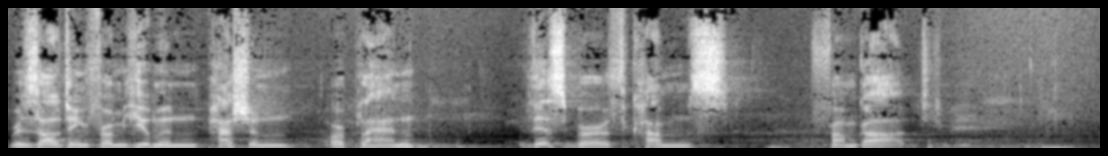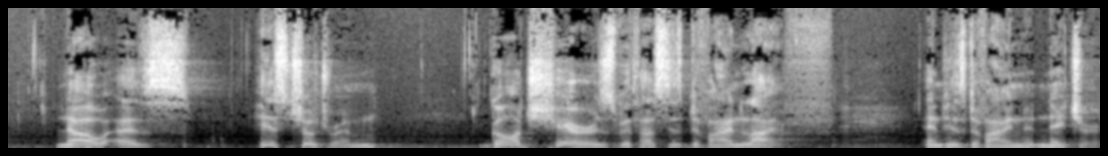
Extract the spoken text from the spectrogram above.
resulting from human passion or plan. This birth comes from God. Now, as his children, God shares with us his divine life and his divine nature.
